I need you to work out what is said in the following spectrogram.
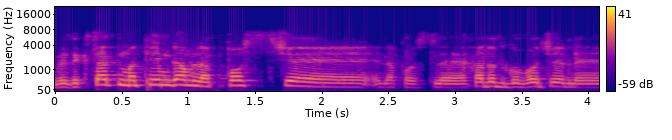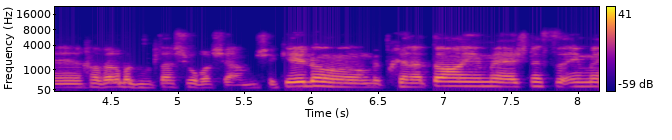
וזה קצת מתאים גם לפוסט, ש... לפוסט, לאחד התגובות של חבר בקבוצה שהוא רשם, שכאילו מבחינתו אם, שני, אם uh,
